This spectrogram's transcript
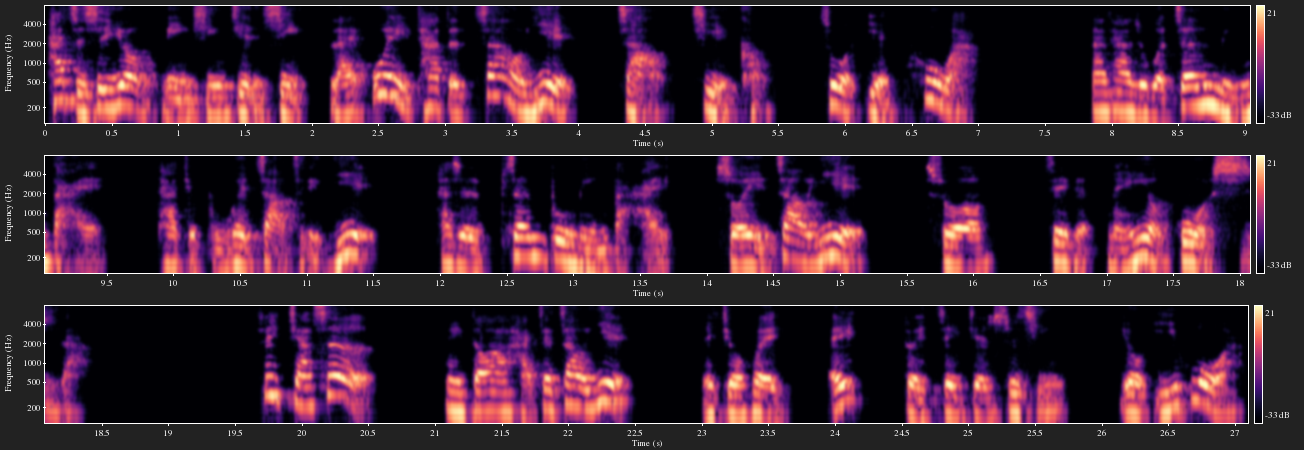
他只是用明心见性来为他的造业找借口、做掩护啊。那他如果真明白，他就不会造这个业。他是真不明白，所以造业说这个没有过失啊。所以假设。你都要还在造业，你就会哎，对这件事情有疑惑啊。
